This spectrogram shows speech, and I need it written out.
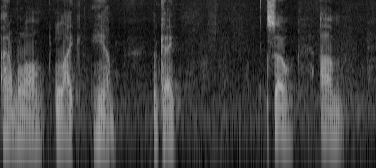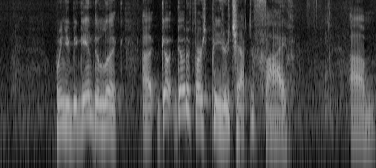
I don't belong like him. Okay? So, um, when you begin to look, uh, go, go to 1 Peter chapter 5, um,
